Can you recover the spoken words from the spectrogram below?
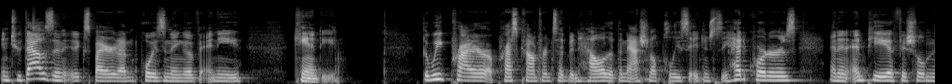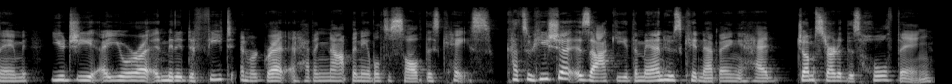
In 2000, it expired on poisoning of any candy. The week prior, a press conference had been held at the National Police Agency headquarters, and an NPA official named Yuji Ayura admitted defeat and regret at having not been able to solve this case. Katsuhisa Izaki, the man whose kidnapping had jump started this whole thing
